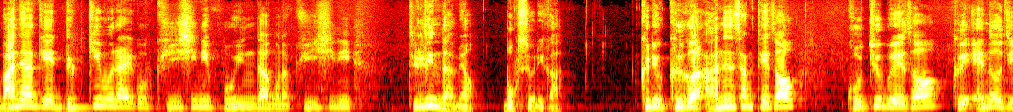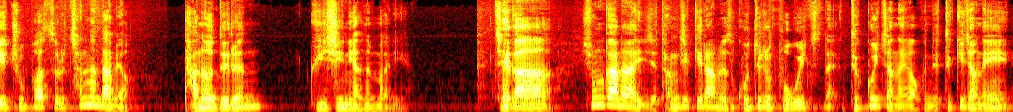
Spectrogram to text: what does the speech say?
만약에 느낌을 알고 귀신이 보인다거나 귀신이 들린다며 목소리가 그리고 그걸 아는 상태에서 고튜브에서 그 에너지의 주파수를 찾는다며 단어들은 귀신이 하는 말이에요. 제가 흉가나 이제 당직기를 하면서 고튜브를 보고 있잖아요. 듣고 있잖아요. 근데 듣기 전에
